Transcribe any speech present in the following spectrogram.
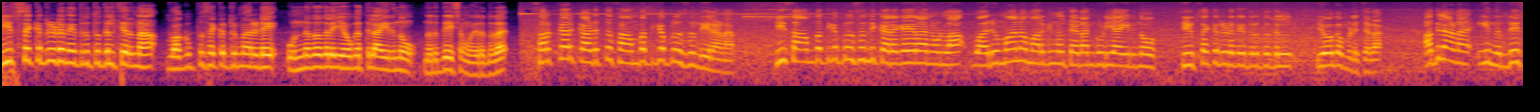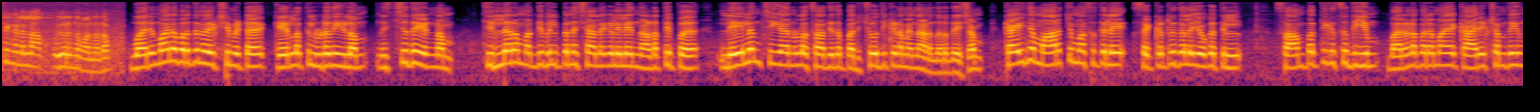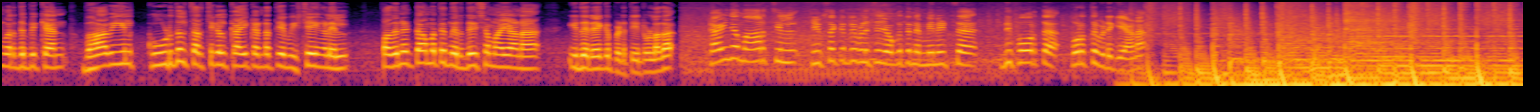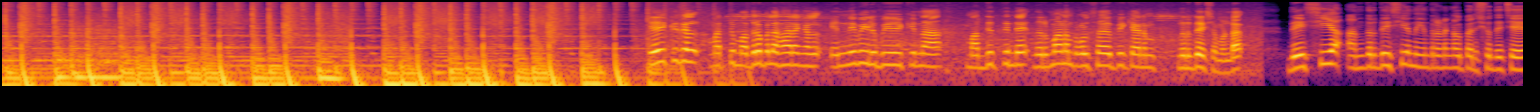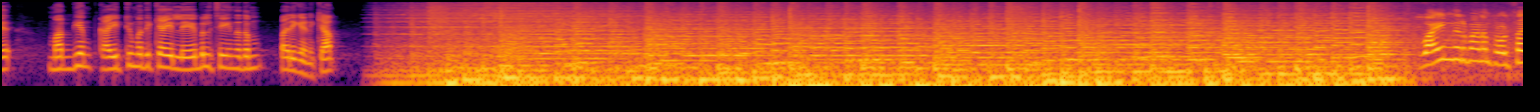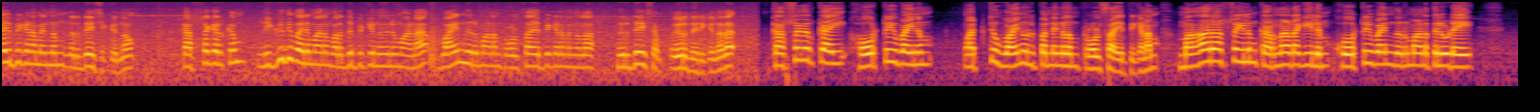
ചീഫ് സെക്രട്ടറിയുടെ നേതൃത്വത്തിൽ ചേർന്ന വകുപ്പ് സെക്രട്ടറിമാരുടെ ഉന്നതതല യോഗത്തിലായിരുന്നു നിർദ്ദേശം ഉയർന്നത് സർക്കാർ കടുത്ത സാമ്പത്തിക പ്രതിസന്ധിയിലാണ്. ഈ സാമ്പത്തിക പ്രതിസന്ധി കരകയറാനുള്ള വരുമാന മാർഗങ്ങൾ തേടാൻ കൂടിയായിരുന്നു ചീഫ് സെക്രട്ടറിയുടെ നേതൃത്വത്തിൽ യോഗം വിളിച്ചത്. അതിലാണ് ഈ നിർദ്ദേശങ്ങളെല്ലാം ഉയർന്നു വന്നത്. വരുമാന വർധന ലക്ഷ്യമിട്ട് കേരളത്തിലുടനീളം നിശ്ചിത എണ്ണം ചില്ലറ മദ്യവിൽപ്പനശാലകളിലെ നടത്തിപ്പ് ലേലം ചെയ്യാനുള്ള സാധ്യത പരിശോധിക്കണമെന്നാണ് നിർദ്ദേശം. കഴിഞ്ഞ മാർച്ച് മാസത്തിലെ സെക്രട്ടറി തല യോഗത്തിൽ സാമ്പത്തിക സ്ഥിതിയും ഭരണപരമായ കാര്യക്ഷമതയും വർദ്ധിപ്പിക്കാൻ ഭാവിയിൽ കൂടുതൽ ചർച്ചകൾക്കായി കണ്ടെത്തിയ വിഷയങ്ങളിൽ പതിനെട്ടാമത്തെ നിർദ്ദേശമായാണ് ഇത് രേഖപ്പെടുത്തിയിട്ടുള്ളത്. കഴിഞ്ഞ മാർച്ചിൽ ചീഫ് സെക്രട്ടറി വിളിച്ച യോഗത്തിന്റെ മിനിറ്റ്സ് ദി ഫോർത്ത് പുറത്തുവിടുകയാണ്. കേക്കുകൾ മറ്റു മധുരപലഹാരങ്ങൾ എന്നിവയിൽ ഉപയോഗിക്കുന്ന മദ്യത്തിന്റെ നിർമ്മാണം പ്രോത്സാഹിപ്പിക്കാനും നിർദ്ദേശമുണ്ട്. ദേശീയ അന്തർദേശീയ നിയന്ത്രണങ്ങൾ പരിശോധിച്ച് മദ്യം കയറ്റുമതിക്കായി ലേബൽ ചെയ്യുന്നതും പരിഗണിക്കാം. വൈൻ നിർമ്മാണം പ്രോത്സാഹിപ്പിക്കണമെന്നും നിർദ്ദേശിക്കുന്നു. കർഷകർക്കും നികുതി വരുമാനം വർദ്ധിപ്പിക്കുന്നതിനുമാണ് വൈൻ നിർമ്മാണം പ്രോത്സാഹിപ്പിക്കണമെന്നുള്ള നിർദ്ദേശം ഉയർന്നിരിക്കുന്നത്. കർഷകർക്കായി ഹോർട്ടി വൈനും മറ്റു വൈൻ ഉൽപ്പന്നങ്ങളും പ്രോത്സാഹിപ്പിക്കണം. മഹാരാഷ്ട്രയിലും കർണാടകയിലും ഹോർട്ടി വൈൻ നിർമ്മാണത്തിലൂടെ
